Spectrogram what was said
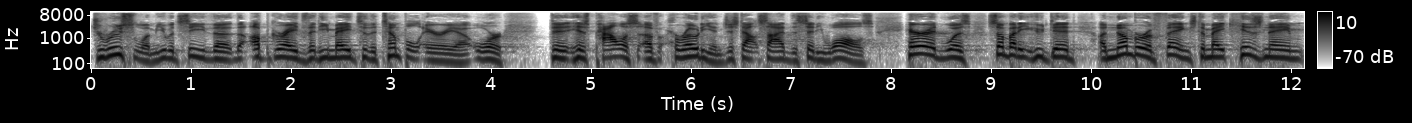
Jerusalem, you would see the, the upgrades that he made to the temple area or to his palace of Herodion just outside the city walls. Herod was somebody who did a number of things to make his name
